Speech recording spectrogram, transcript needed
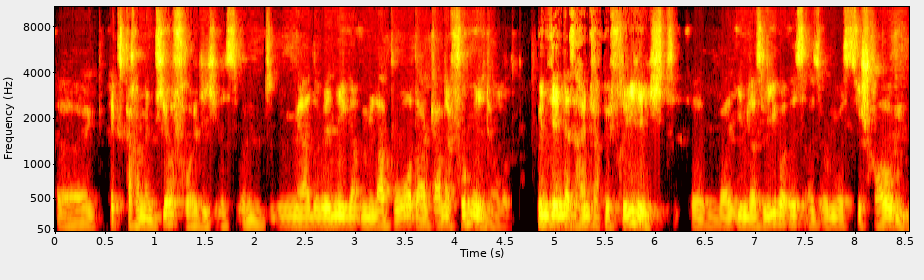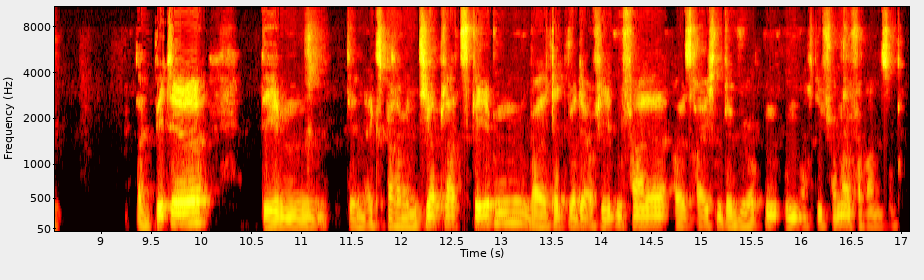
äh, experimentierfreudig ist und mehr oder weniger im Labor da gerne fummelt und den das einfach befriedigt, äh, weil ihm das lieber ist, als irgendwas zu schrauben. Dann bitte dem den Experimentierplatz geben, weil dort wird er auf jeden Fall ausreichend bewirken, um auch die Firma voranzubringen.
